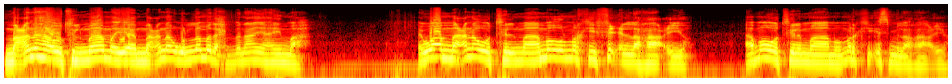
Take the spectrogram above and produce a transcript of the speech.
macnaha uu tilmaamayaa macno uu la madax banaan yahay maaha ee waa macno uu tilmaamo un markii ficil la raaciyo ama uu tilmaamo markii ismi la raaciyo.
